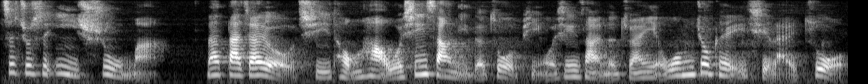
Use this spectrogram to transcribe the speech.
这就是艺术嘛。那大家有其同好，我欣赏你的作品，我欣赏你的专业，我们就可以一起来做。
